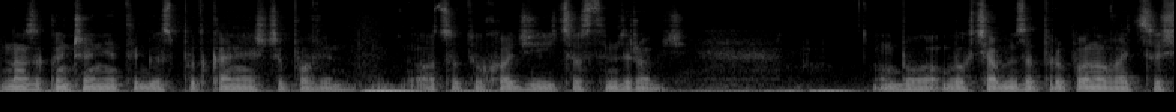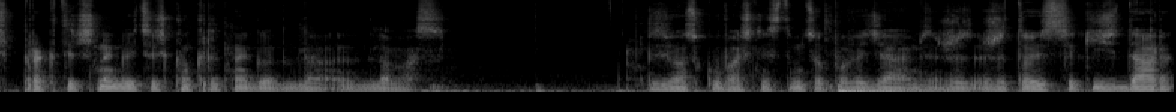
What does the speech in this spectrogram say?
na zakończenie tego spotkania jeszcze powiem, o co tu chodzi i co z tym zrobić. Bo, bo chciałbym zaproponować coś praktycznego i coś konkretnego dla, dla was. W związku właśnie z tym, co powiedziałem, że, że to jest jakiś dar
